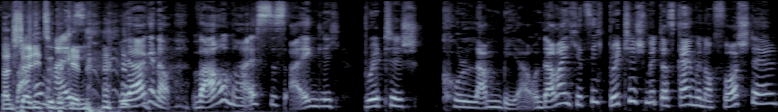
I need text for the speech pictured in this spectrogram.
Dann stell die zu Beginn. Heißt, ja, genau. Warum heißt es eigentlich British Columbia? Und da meine ich jetzt nicht British mit, das kann ich mir noch vorstellen,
